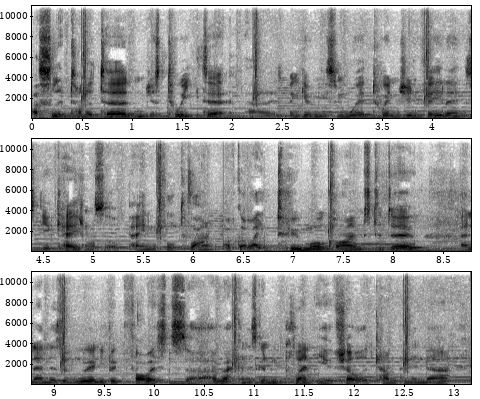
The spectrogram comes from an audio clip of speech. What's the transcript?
I slipped on a turd and just tweaked it. Uh, it's been giving me some weird twinging feelings, the occasional sort of painful twang. I've got like two more climbs to do, and then there's a really big forest, so I reckon there's going to be plenty of sheltered camping in there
